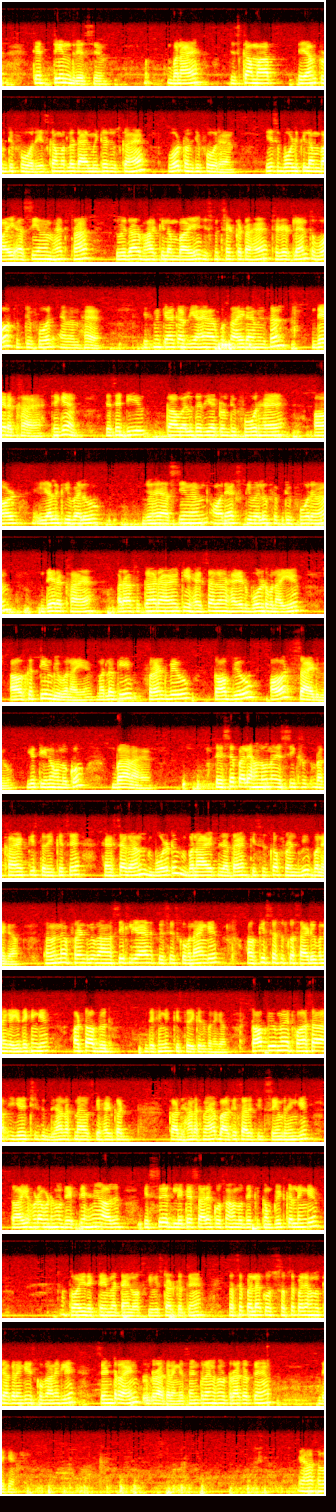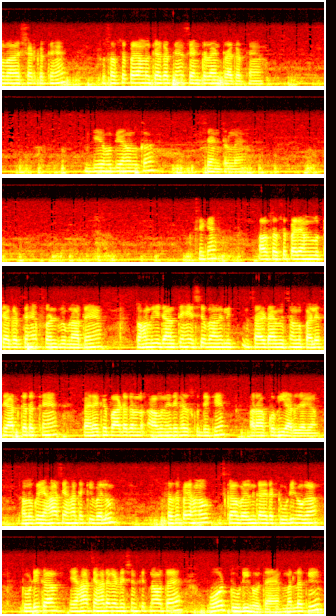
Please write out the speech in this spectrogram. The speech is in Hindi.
के तीन दृश्य बनाए, जिसका माप एम ट्वेंटी फोर है। इसका मतलब डायमीटर जो उसका है, वो ट्वेंटी फोर है। इस बोल्ट की लंबाई अस्सी एम mm है तथा चूड़ीदार भाग की लंबाई, जिसमें थ्रेड कटा है थ्रेडेड लेंथ वो फिफ्टी फोर एम mm है। इसमें क्या कर दिया है? आपको सारी डायमेंशन दे रखा है, ठीक है? जैसे डी का वैल्यू दे दिया ट्वेंटी फोर है और एल की वैल्यू जो है अस्सी एम और एक्स की वैल्यू फिफ्टी फोर एम दे रखा है। और आपसे कह रहा है कि हेक्सागन हेडेड बोल्ट बनाइए और उसके तीन व्यू बनाइए मतलब कि फ्रंट व्यू टॉप व्यू और साइड व्यू ये तीनों हम लोग को बनाना है। तो इससे पहले हम लोगों ने सीख रखा है किस तरीके से हेक्सागन बोल्ट बनाया जाता है, किस इसका फ्रंट व्यू बनेगा। तो हमने फ्रंट व्यू बनाना सीख लिया है, फिर से इसको बनाएँगे। और किस तरह से उसका साइड व्यू बनेगा, ये देखेंगे। और टॉप व्यू देखेंगे किस तरीके से बनेगा। टॉप व्यू में थोड़ा सा ये चीज़ ध्यान रखना है, उसके हेड का का ध्यान रखना है, बाकी सारी चीज़ सेम रहेंगी। तो आइए फटाफट हम देखते हैं, और इससे रिलेटेड सारे क्वेश्चन हम लोग देख के कंप्लीट कर लेंगे। तो आइए देखते हैं टाइम लॉस की स्टार्ट करते हैं। सबसे पहले को सबसे पहले हम लोग क्या करेंगे इसको बनाने के लिए? सेंटर लाइन ड्रा करेंगे। सेंटर लाइन हम ड्रा करते हैं। देखिए। यहाँ से हम बनाना स्टार्ट करते हैं। तो सबसे पहले हम लोग क्या करते हैं? सेंटर लाइन ड्रा करते हैं। ये हो गया हम लोग का सेंटर लाइन ठीक है? अब सबसे पहले हम लोग क्या करते हैं? फ्रंट व्यू बनाते हैं। तो हम ये जानते हैं, इससे बनाने के लिए सारे डायमेंशन हम लोग पहले से याद कर रखे हैं। पहले के पार्ट अगर आप नहीं देखा तो उसको देखें और आपको भी याद हो जाएगा। हम लोग को यहाँ से यहाँ तक की वैल्यू सबसे पहले हम लोग इसका वैल्यू निकाले तो टू डी होगा। टू का यहाँ से यहाँ तक का डिस्टेंस कितना होता है? वो टू होता है। मतलब कि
